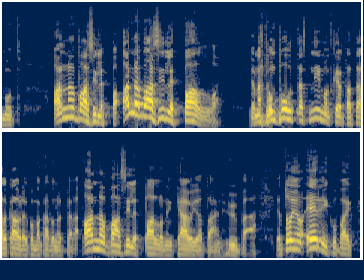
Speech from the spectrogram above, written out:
Mutta anna vaan sille, anna vaan sille pallo. Ja mä tuun puhua tästä niin monta kertaa tällä kaudella, kun mä katson nyt pelaa. Anna vaan sille pallo, niin käy jotain hyvää. Ja toi on eri kuin vaikka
